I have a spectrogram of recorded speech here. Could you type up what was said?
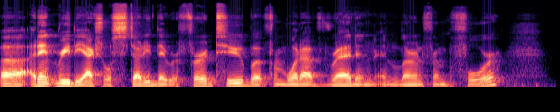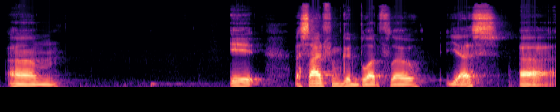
uh, I didn't read the actual study they referred to, but from what I've read and, and learned from before, um, it, aside from good blood flow, yes, uh,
